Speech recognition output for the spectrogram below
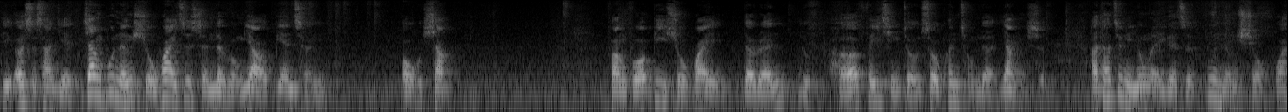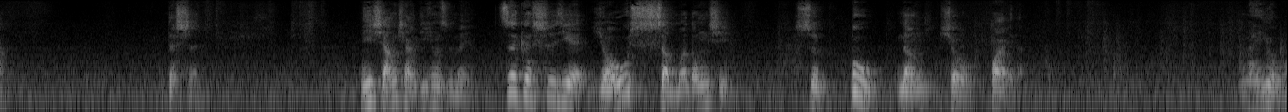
第二十三节，将不能朽坏之神的荣耀变成偶像，仿佛必朽坏的人和飞禽走兽、昆虫的样式。啊，他这里用了一个字，不能朽坏的神。你想想，弟兄姊妹，这个世界有什么东西是不能朽坏的？没有啊。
